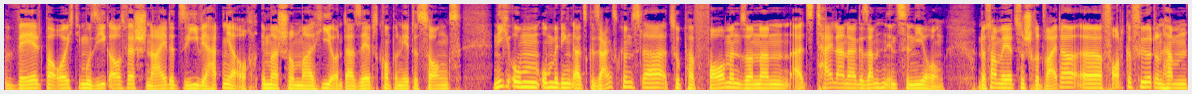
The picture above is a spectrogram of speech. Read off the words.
wählt bei euch die Musik aus, wer schneidet sie. Wir hatten ja auch immer schon mal hier und da selbst komponierte Songs. Nicht um unbedingt als Gesangskünstler zu performen, sondern als Teil einer gesamten Inszenierung. Und das haben wir jetzt einen Schritt weiter äh, fortgeführt und haben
